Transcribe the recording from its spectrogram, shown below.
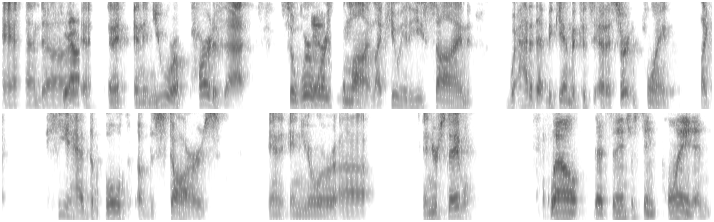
and uh, Yeah. and, and, it, and and you were a part of that. So where Yeah. were you in line? Like who had he signed? How did that begin? Because at a certain point, like he had the bulk of the stars in, in your uh, in your stable. Well, that's an interesting point, and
